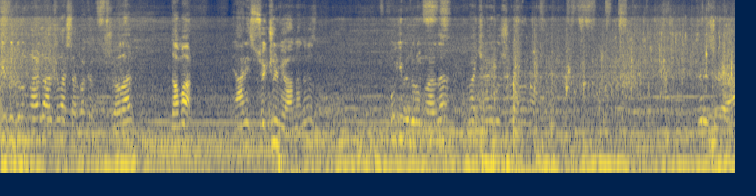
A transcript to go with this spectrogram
Gibi durumlarda arkadaşlar bakın şuralar damar. Yani sökülmüyor anladınız mı? Bu gibi durumlarda makineyi boşuna zorlamayın. Kırıcı veya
